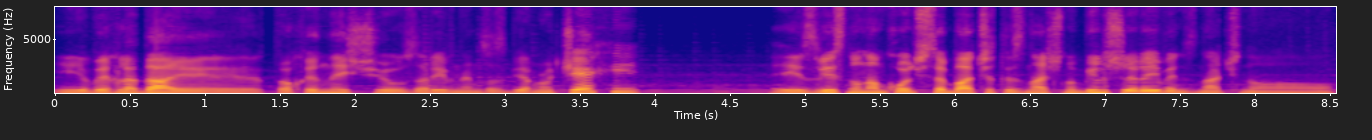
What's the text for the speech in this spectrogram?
і виглядає трохи нижчою за рівнем за збірну Чехії. І, звісно, нам хочеться бачити значно більший рівень, значно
